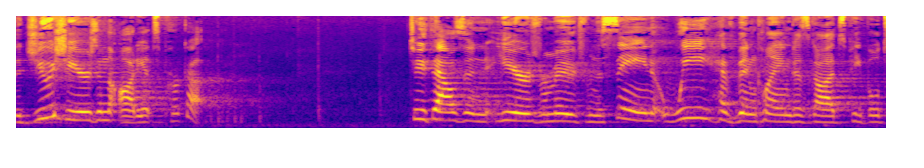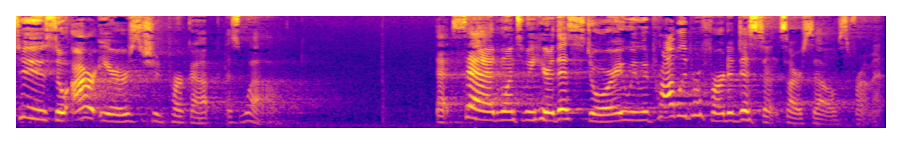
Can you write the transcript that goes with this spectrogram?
the Jewish ears in the audience perk up. 2,000 years removed from the scene, we have been claimed as God's people too, so our ears should perk up as well. That said, once we hear this story, we would probably prefer to distance ourselves from it.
